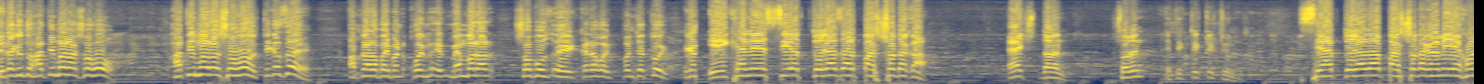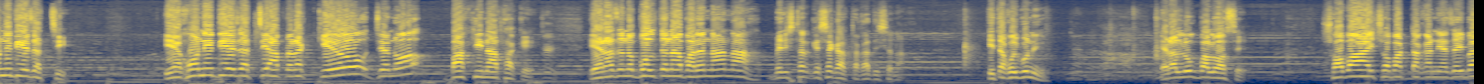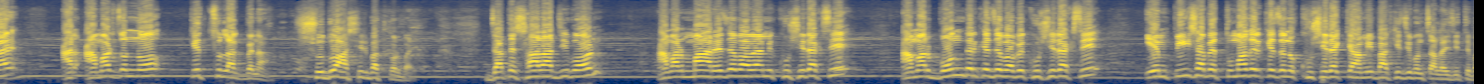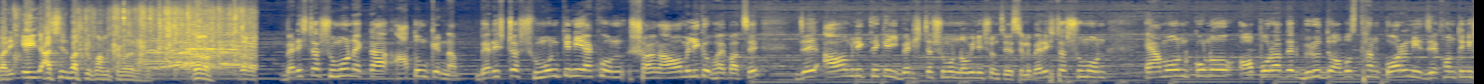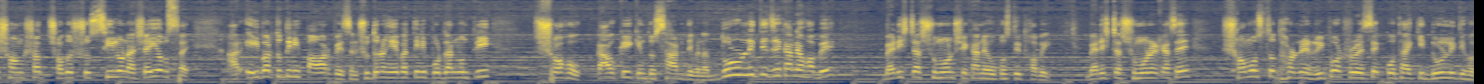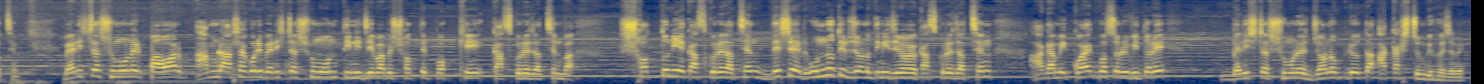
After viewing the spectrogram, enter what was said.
এটা কিন্তু হাতিমারা সহ হাতিমারা সহ, ঠিক আছে? আপনারা পাইবেন মেম্বার আর সবুজ কই, পঞ্চায়েত কই? এইখানে ছিয়াত্তর হাজার পাঁচশো টাকা। এক দাঁড়ান একটু একটু একটু ছিয়াত্তর হাজার পাঁচশো টাকা আমি এখনই দিয়ে যাচ্ছি। এখনই দিয়ে যাচ্ছি আপনারা কেউ যেন বাকি না থাকে। এরা যেন বলতে না পারে না না ব্যারিস্টার কেসে কার টাকা দিছে না। এটা কইব নি? এরা লোক ভালো আছে। সবাই সবার টাকা নিয়ে যাইবাই আর আমার জন্য কিচ্ছু লাগবে না। শুধু আশীর্বাদ করবাই যাতে সারা জীবন আমার মারে যেভাবে আমি খুশি রাখছি আমার বোনদেরকে যেভাবে খুশি রাখছি এমপি হিসাবে তোমাদেরকে যেন খুশি রাখতে আমি বাকি জীবন চালাই যেতে পারি, এই আশীর্বাদটুকু আমি তোমাদের ধরো ধরো। ব্যারিস্টার সুমন একটা আতঙ্কের নাম। ব্যারিস্টার সুমনকে নিয়ে এখন স্বয়ং আওয়ামী লীগও ভয় পাচ্ছে যে আওয়ামী লীগ থেকেই ব্যারিস্টার সুমন নমিনেশন চেয়েছিল। ব্যারিস্টার সুমন এমন কোনো অপরাধের বিরুদ্ধে অবস্থান করেনি যখন তিনি সংসদ সদস্য ছিল না সেই অবস্থায়। আর এইবার তো তিনি পাওয়ার পেয়েছেন। সুতরাং এবার তিনি প্রধানমন্ত্রী সহ কাউকেই কিন্তু ছাড় দেবে না। দুর্নীতি যেখানে হবে ব্যারিস্টার সুমন সেখানে উপস্থিত হবে। ব্যারিস্টার সুমনের কাছে সমস্ত ধরনের রিপোর্ট রয়েছে, কোথায় কি দুর্নীতি হচ্ছে। ব্যারিস্টার সুমনের পাওয়ার, আমরা আশা করি ব্যারিস্টার সুমন তিনি যেভাবে সত্যের পক্ষে কাজ করে যাচ্ছেন বা সত্য নিয়ে কাজ করে যাচ্ছেন, দেশের উন্নতির জন্য তিনি যেভাবে কাজ করে যাচ্ছেন, আগামী কয়েক বছরের ভিতরে ব্যারিস্টার সুমনের জনপ্রিয়তা আকাশচুম্বী হয়ে যাবে।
